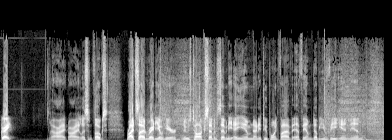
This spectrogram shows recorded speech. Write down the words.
Great. All right, all right. Listen, folks, Right Side Radio here, News Talk 770 AM, 92.5 FM, WVNN.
